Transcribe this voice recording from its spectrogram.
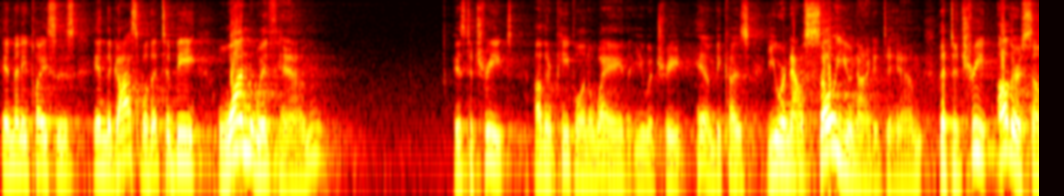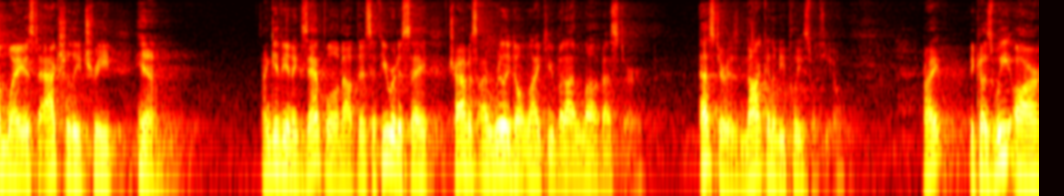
in many places in the gospel that to be one with him is to treat other people in a way that you would treat him because you are now so united to him that to treat others some way is to actually treat him. I'll give you an example about this. If you were to say, Travis, I really don't like you, but I love Esther, Esther is not going to be pleased with you, right? Because we are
